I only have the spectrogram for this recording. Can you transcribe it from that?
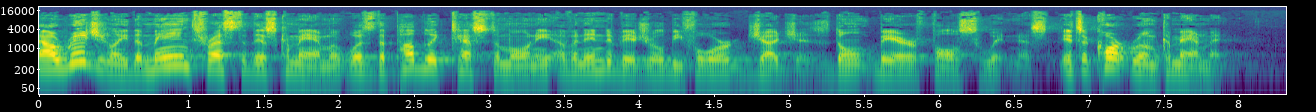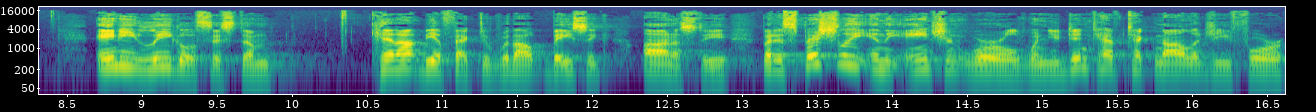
Now, originally, the main thrust of this commandment was the public testimony of an individual before judges. Don't bear false witness. It's a courtroom commandment. Any legal system cannot be effective without basic honesty, but especially in the ancient world when you didn't have technology for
